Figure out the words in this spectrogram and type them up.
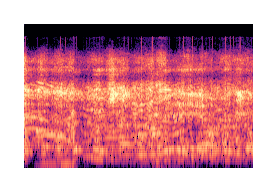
cette bonne bouche, hein, vous pouvez les.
